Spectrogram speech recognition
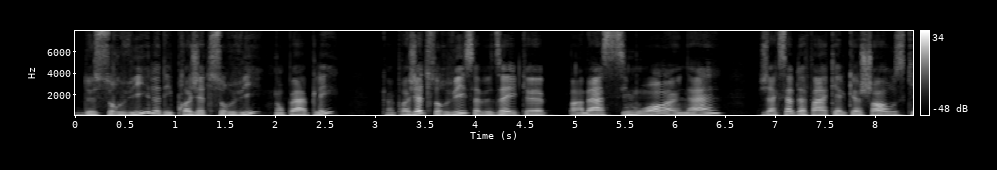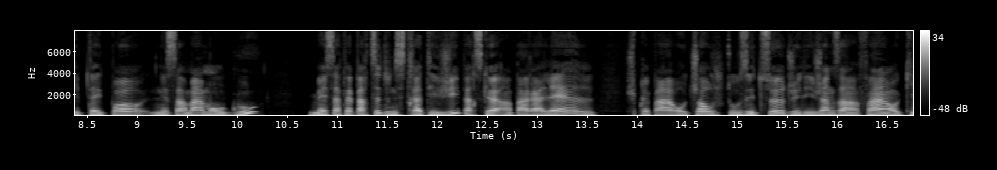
de survie, là, des projets de survie, qu'on peut appeler. Un projet de survie, ça veut dire que pendant six mois, un an, j'accepte de faire quelque chose qui n'est peut-être pas nécessairement à mon goût, mais ça fait partie d'une stratégie parce qu'en parallèle, je prépare autre chose. Je suis aux études, j'ai des jeunes enfants, OK,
